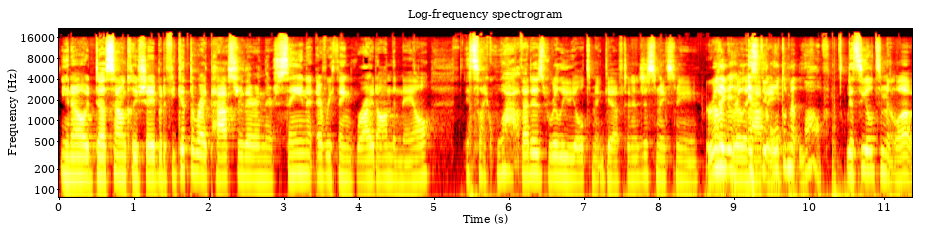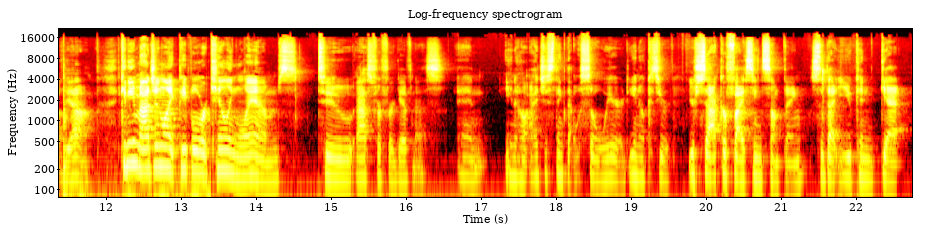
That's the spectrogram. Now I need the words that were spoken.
you know, it does sound cliche, but if you get the right pastor there and they're saying everything right on the nail, it's like, wow, that is really the ultimate gift, and it just makes me really, like, really it's happy. the ultimate love. It's the ultimate love, yeah. Can you imagine like people were killing lambs to ask for forgiveness? And you know, I just think that was so weird, you know, cuz you're you're sacrificing something so that you can get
